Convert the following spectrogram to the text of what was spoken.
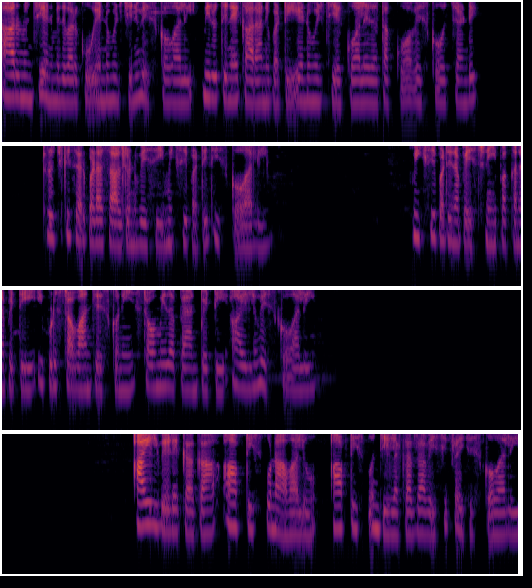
ఆరు నుంచి ఎనిమిది వరకు ఎండుమిర్చిని వేసుకోవాలి. మీరు తినే కారాన్ని బట్టి ఎండుమిర్చి ఎక్కువ లేదా తక్కువ వేసుకోవచ్చండి. రుచికి సరిపడా సాల్ట్ను వేసి మిక్సీ పట్టి తీసుకోవాలి. మిక్సీ పట్టిన పేస్ట్ని పక్కన పెట్టి ఇప్పుడు స్టవ్ ఆన్ చేసుకొని స్టవ్ మీద ప్యాన్ పెట్టి ఆయిల్ను వేసుకోవాలి. ఆయిల్ వేడెక్కాక హాఫ్ టీ స్పూన్ ఆవాలు హాఫ్ టీ స్పూన్ జీలకర్ర వేసి ఫ్రై చేసుకోవాలి.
